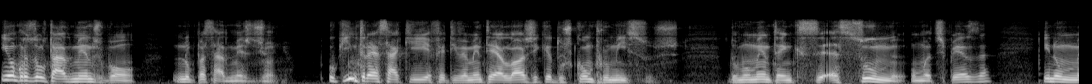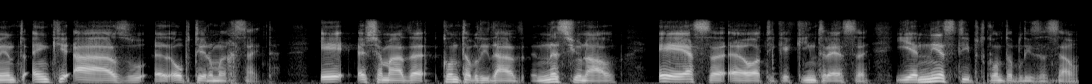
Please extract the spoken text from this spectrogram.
e um resultado menos bom no passado mês de junho. O que interessa aqui, efetivamente, é a lógica dos compromissos, do momento em que se assume uma despesa e no momento em que há aso a obter uma receita. É a chamada contabilidade nacional, é essa a ótica que interessa e é nesse tipo de contabilização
